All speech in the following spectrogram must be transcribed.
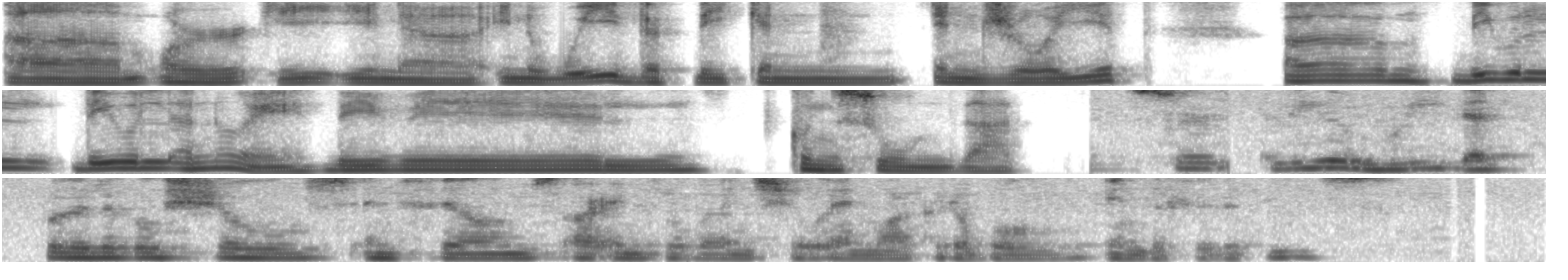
um, or in a in a way that they can enjoy it um, they will they will ano eh, they will consume that. Sir, do you agree that political shows and films are influential and marketable in the Philippines?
